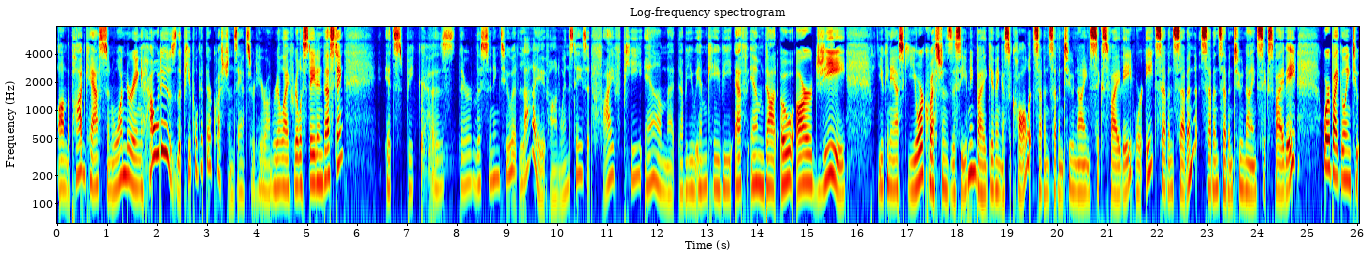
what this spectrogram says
on the podcasts and wondering how it is that people get their questions answered here on Real Life Real Estate Investing, it's because they're listening to it live on Wednesdays at 5 p.m. at WMKVFM.org. You can ask your questions this evening by giving us a call at 772 9658 or 877 772 9658 or by going to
